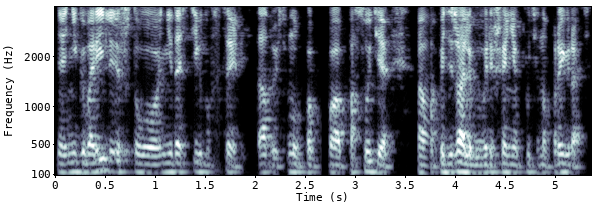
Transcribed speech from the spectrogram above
не говорили, что не достигнув целей, да, то есть, ну, по, по, по сути, поддержали бы решение Путина проиграть.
